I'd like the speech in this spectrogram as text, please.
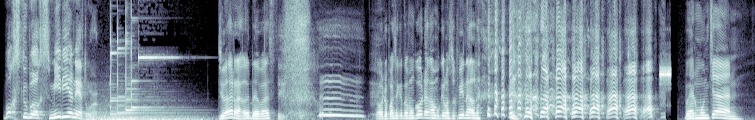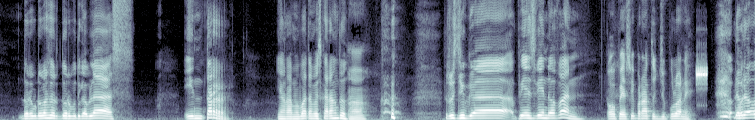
Box to Box Media Network. Juara udah pasti. Kalau udah pasti ketemu gue udah gak mungkin masuk final. Bayern Munchen 2012 2013 Inter yang rame banget sampai sekarang tuh. Ah. Terus juga PSV Eindhoven. Oh PSV pernah 70-an ya? Udah berapa?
